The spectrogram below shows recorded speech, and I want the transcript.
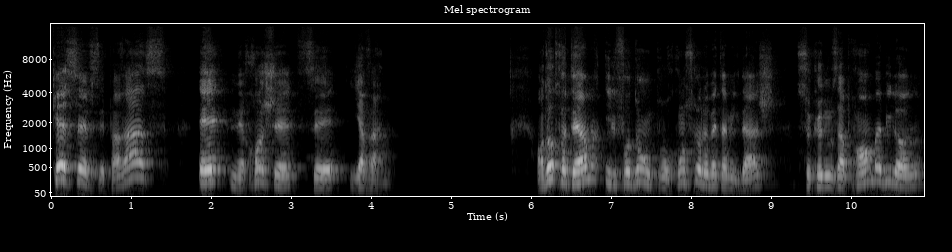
Kesef c'est Paras, et Nechoshet c'est Yavan. En d'autres termes, il faut donc, pour construire le Beth Amikdash, ce que nous apprend Babylone,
